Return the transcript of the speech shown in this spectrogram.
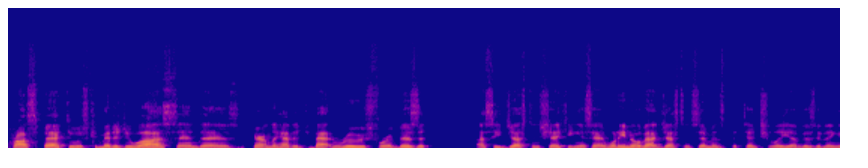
prospect who was committed to us and is apparently headed to Baton Rouge for a visit. I see Justin shaking his head. What do you know about Justin Simmons potentially visiting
